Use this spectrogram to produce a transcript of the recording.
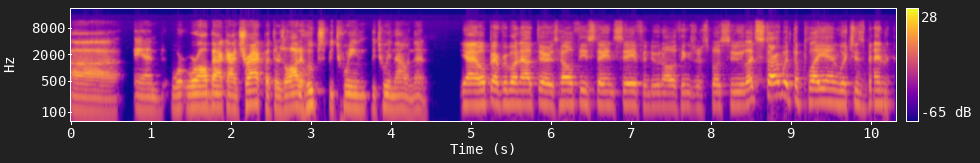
uh, and we're, we're all back on track. But there's a lot of hoops between between now and then. Yeah, I hope everyone out there is healthy, staying safe, and doing all the things they're supposed to do. Let's start with the play in, which has been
